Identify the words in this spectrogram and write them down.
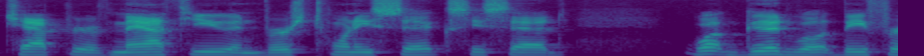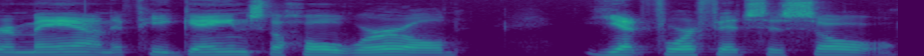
chapter of Matthew in verse 26. He said, What good will it be for a man if he gains the whole world yet forfeits his soul?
